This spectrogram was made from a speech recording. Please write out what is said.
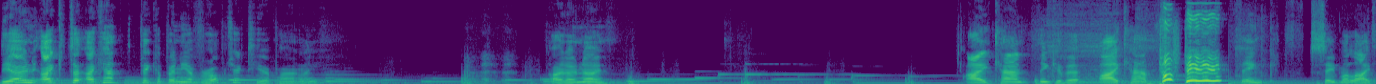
The only I, I can't pick up any other object here apparently. I don't know. I can't think of it. I can't Toasty! think to save my life.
